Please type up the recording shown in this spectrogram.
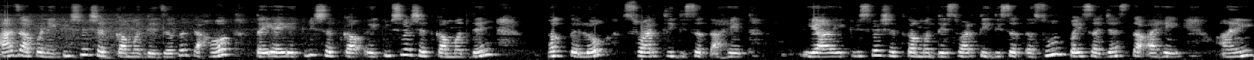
आज आपण एकविसव्या शतकामध्ये जगत आहोत. तर या एकवीस शतका एकविसव्या शतकामध्ये फक्त लोक स्वार्थी दिसत आहेत. या एकविसव्या शतकामध्ये स्वार्थी दिसत असून पैसा जास्त आहे आणि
